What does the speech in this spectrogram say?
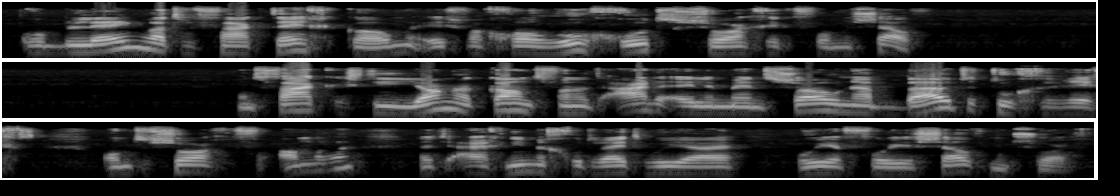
Het probleem wat we vaak tegenkomen is van goh, hoe goed zorg ik voor mezelf? Want vaak is die jonge kant van het aarde-element zo naar buiten toe gericht om te zorgen voor anderen, dat je eigenlijk niet meer goed weet hoe je, hoe je voor jezelf moet zorgen.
